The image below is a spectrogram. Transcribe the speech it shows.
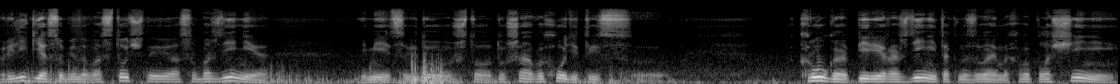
религии, особенно восточные, освобождения. Имеется в виду, что душа выходит из э, круга перерождений, так называемых воплощений.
